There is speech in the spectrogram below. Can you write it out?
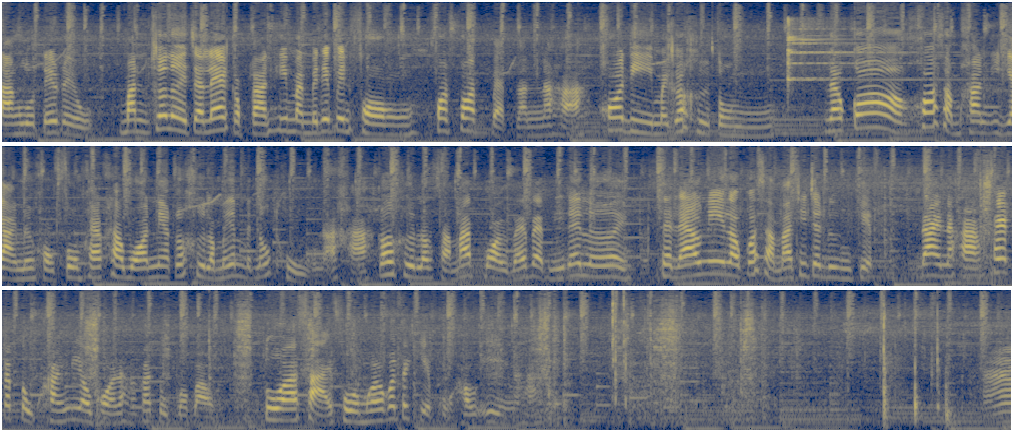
ล้างรถได้เร็ว มันก็เลยจะแลกกับการที่มันไม่ได้เป็นฟองฟอดๆแบบนั้นนะคะ ข้อดีมันก็คือตรงนี้แล้วก็ข้อสำคัญอีกอย่างหนึ่งของโฟมแคปคาร์บอนเนี่ยก็คือเราไม่จำเป็นต้องถูนะคะ ก็คือเราสามารถปล่อยไว้แบบนี้ได้เลย เสร็จแล้วนี่เราก็สามารถที่จะดึงเก็บได้นะคะ แค่กระตุกครั้งเดียวพอนะคะ กระตุกเบาๆ ตัวสายโฟมเขาก็จะเก็บของเขาเองนะคะ อ่า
